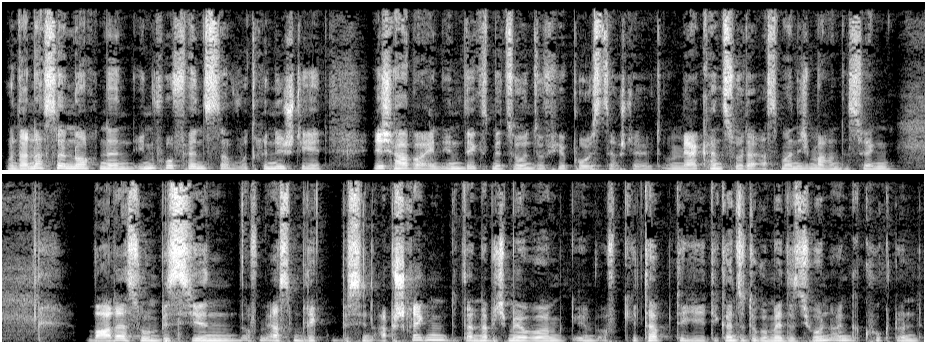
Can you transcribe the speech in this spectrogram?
und dann hast du noch ein Infofenster, wo drin steht, ich habe einen Index mit so und so viel Posts erstellt und mehr kannst du da erstmal nicht machen. Deswegen war das so ein bisschen auf den ersten Blick ein bisschen abschreckend. Dann habe ich mir aber auf GitHub die, die ganze Dokumentation angeguckt und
